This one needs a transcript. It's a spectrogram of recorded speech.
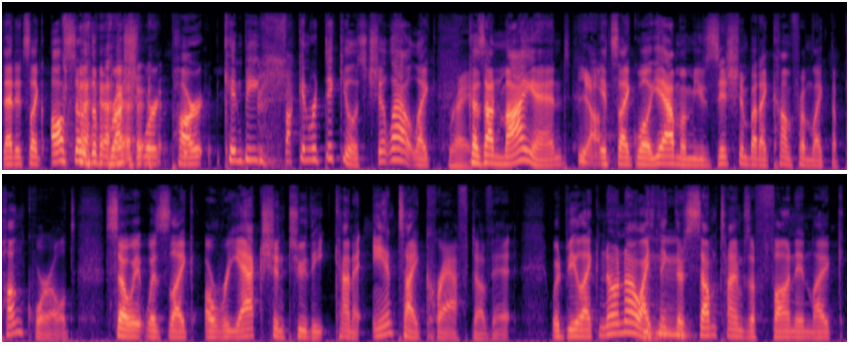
That it's like also the brushwork part can be fucking ridiculous. Chill out, like Right. because on my end, Yeah. it's like, well, yeah, I'm a musician, but I come from like the punk world, so it was like a reaction to the kind of anti-craft of it. Would be like, no, no, I Mm-hmm. think there's sometimes a fun in like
